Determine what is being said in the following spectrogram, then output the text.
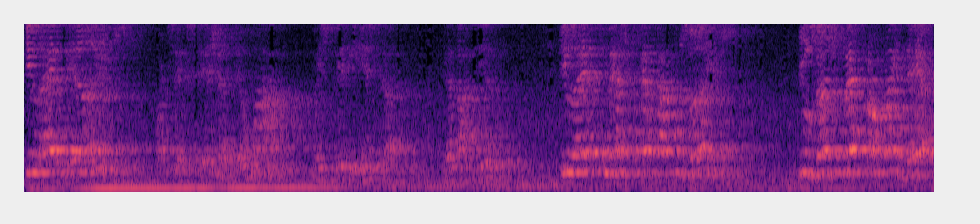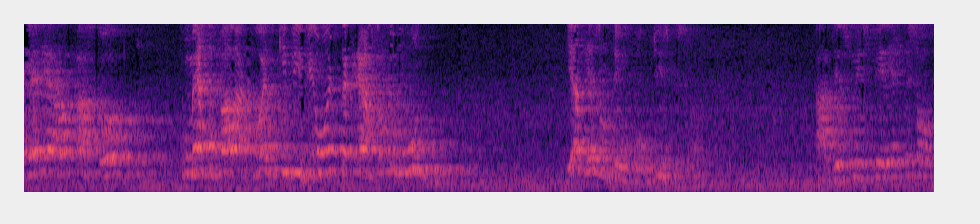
e lá ele vê anjos. Pode ser que seja até uma, uma experiência verdadeira. E lá ele começa a conversar com os anjos. E os anjos começam a trocar uma ideia federal do pastor. Começa a falar coisas que viveu antes da criação do mundo. E às vezes não tem um pouco disso, pessoal. Às vezes uma experiência pessoal.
